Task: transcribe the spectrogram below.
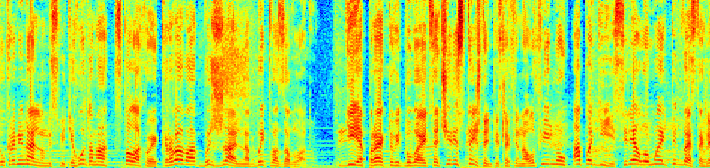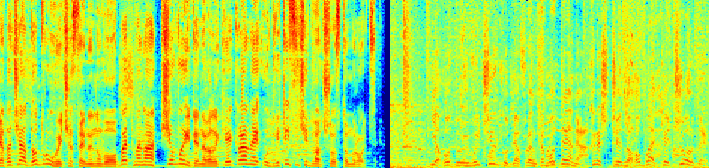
У кримінальному світі Готама спалахує кривава безжальна битва за владу. Дія проекту відбувається через тиждень після фіналу фільму, а події серіалу мають підвести глядача до другої частини нового Бетмена, що вийде на великі екрани у 2026 році. Я готую вечірку для Френка Мотена, хрещеного батька чорних.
